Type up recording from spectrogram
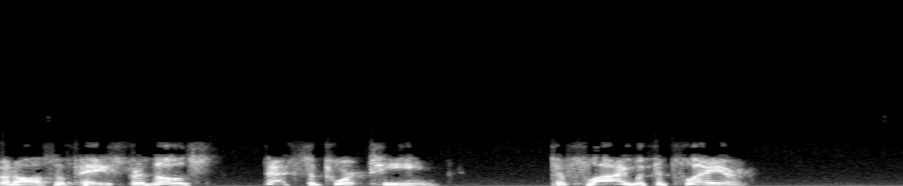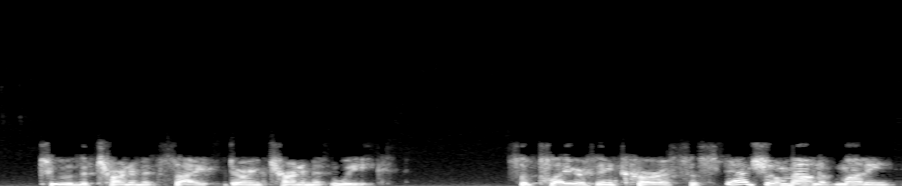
but also pays for those that support team to fly with the player to the tournament site during tournament week. So players incur a substantial amount of money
